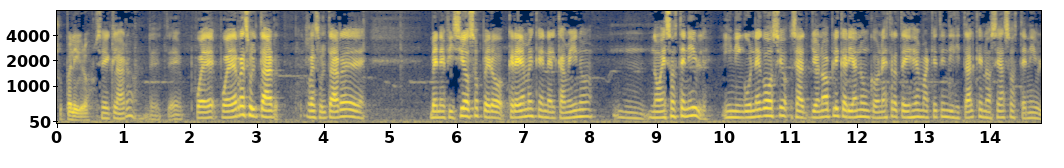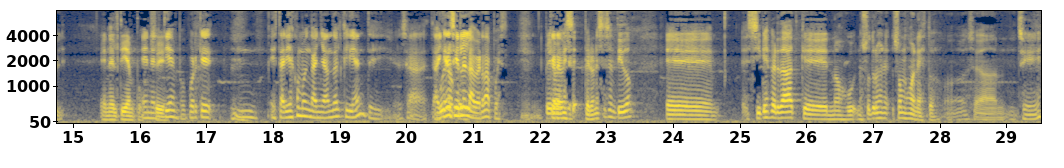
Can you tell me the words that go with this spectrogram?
sus peligros. Sí, claro. De- de- puede, puede resultar, resultar eh, beneficioso, pero créeme que en el camino mm, no es sostenible. Y ningún negocio, o sea, yo no aplicaría nunca una estrategia de marketing digital que no sea sostenible En el tiempo. en el sí. tiempo, porque mm, estarías como engañando al cliente. o sea, hay que decirle pero- la verdad, pues. Pero en, ese, pero en ese sentido, eh, sí que es verdad que nos nosotros somos honestos. O sea, Sí,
